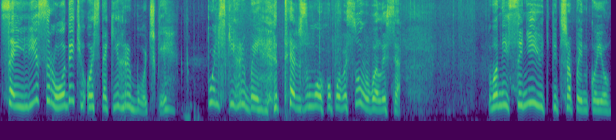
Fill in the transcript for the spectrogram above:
цей ліс родить ось такі грибочки. Польські гриби теж з моху повисовувалися. Вони синіють під шапинкою.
